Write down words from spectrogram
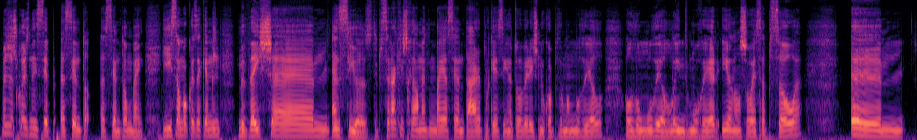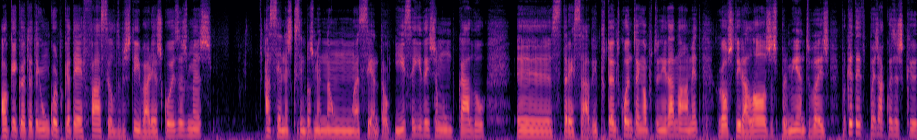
mas as coisas nem sempre assentam, assentam bem. E isso é uma coisa que a mim me deixa hum, ansioso. Tipo, será que isto realmente me vai assentar? Porque assim, eu estou a ver isto no corpo de uma modelo, ou de um modelo lindo de morrer, e eu não sou essa pessoa. Um, ok, que eu até tenho um corpo que até é fácil de vestir várias coisas, mas há cenas que simplesmente não assentam. E isso aí deixa-me um bocado uh. E portanto, quando tenho oportunidade, normalmente gosto de ir à loja, experimento, vejo. Porque até depois há coisas que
